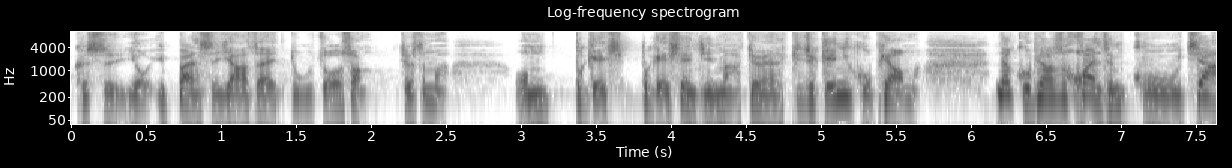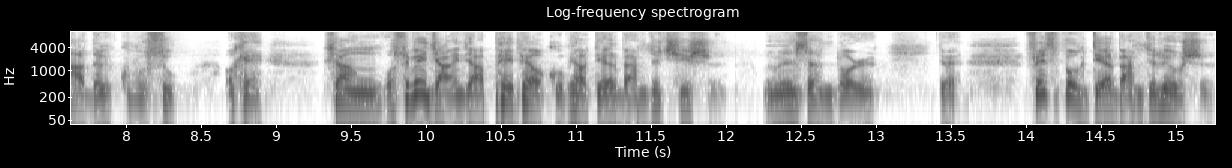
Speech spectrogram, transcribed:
可是有一半是压在赌桌上，就什么？我们不给不给现金嘛，对吧？就给你股票嘛。那股票是换成股价的股数，OK？像我随便讲一家，PayPal 股票跌了百分之七十，我认识很多人，对，Facebook 跌了百分之六十，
